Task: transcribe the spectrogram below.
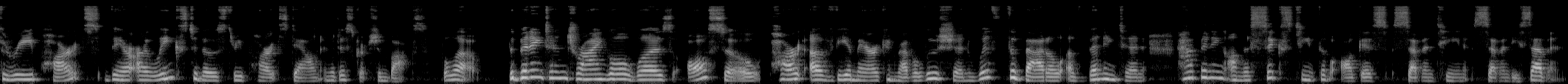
three parts, there are links to those three parts down in the description box below. The Bennington Triangle was also part of the American Revolution with the Battle of Bennington happening on the 16th of August 1777.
